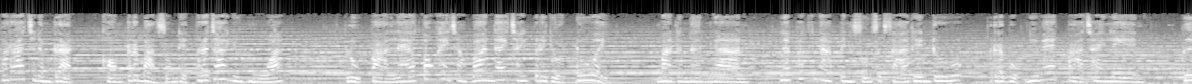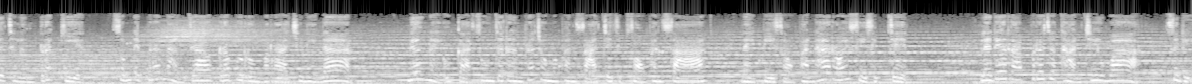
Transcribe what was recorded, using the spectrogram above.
พระราชดำรัสของพระบาทสมเด็จพระเจ้าอยู่หัว ปลูกป่าแล้วต้องให้ชาวบ้านได้ใช้ประโยชน์ด้วย มาดำเนินงานและพัฒนาเป็นศูนย์ศึกษาเรียนรู้ ระบบนิเวศป่าชายเลน เพื่อเฉลิมพระเกียรติ สมเด็จพระนางเจ้าพระบรมราชินีนาถเนื่องในโอกาสทรงเจริญพระชนมพรรษา 72 พรรษา ในปี 2547 และได้รับพระราชทานชื่อว่าสิริ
